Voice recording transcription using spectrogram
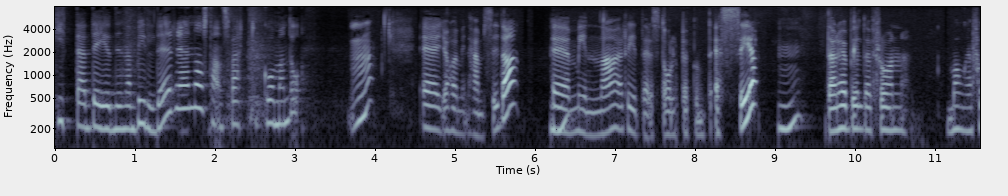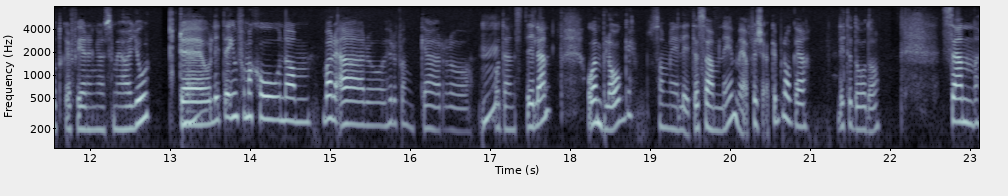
hitta dig och dina bilder någonstans, vart går man då? Mm. Eh, jag har min hemsida, mm. Eh, minnaridderstolpe.se. Mm. Där har jag bilder från många fotograferingar som jag har gjort mm. och lite information om vad det är och hur det funkar och, mm. och den stilen. Och en blogg som är lite sömnig men jag försöker blogga lite då och då. Sen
